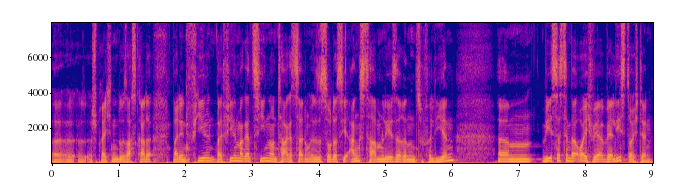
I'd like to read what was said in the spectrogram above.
äh, äh, sprechen. Du sagst gerade, bei den vielen, bei vielen Magazinen und Tageszeitungen ist es so, dass sie Angst haben, Leserinnen zu verlieren. Ähm, wie ist das denn bei euch? Wer, wer liest euch denn?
